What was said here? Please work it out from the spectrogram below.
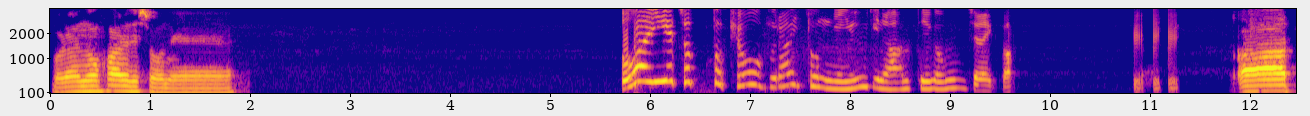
これはノーファウルでしょうね。とはいえ、ちょっと今日ブライトンに有利な安定が多いんじゃないか。あーっ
